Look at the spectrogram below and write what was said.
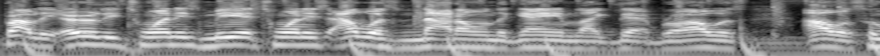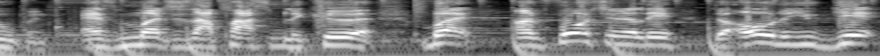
probably early 20s, mid 20s. I was not on the game like that, bro. I was I was hooping as much as I possibly could. But unfortunately, the older you get,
